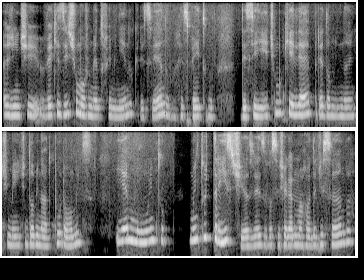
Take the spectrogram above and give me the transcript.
a gente vê que existe um movimento feminino crescendo a respeito desse ritmo, que ele é predominantemente dominado por homens e é muito, muito triste às vezes você chegar numa roda de samba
